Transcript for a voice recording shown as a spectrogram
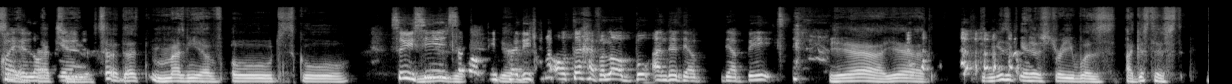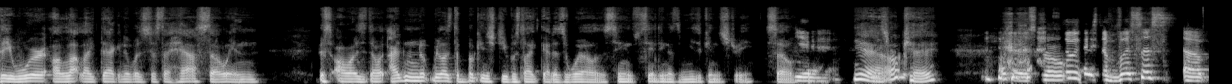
Quite a lot, yeah. you. So that reminds me of old school. So you see, Music, some of the yeah. traditional author have a lot of book under their their bed. Yeah, yeah. the music industry was, I guess, there's, they were a lot like that, and it was just a hassle. And it's always. I didn't realize the book industry was like that as well. The same same thing as the music industry. So yeah, yeah. Okay, okay. So So there's a versus uh,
